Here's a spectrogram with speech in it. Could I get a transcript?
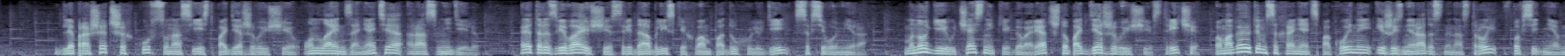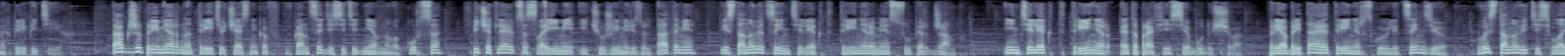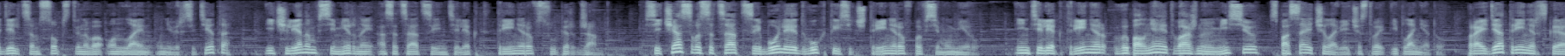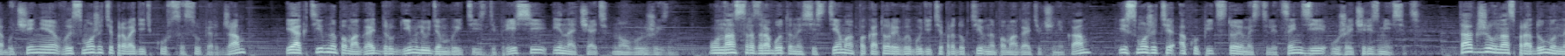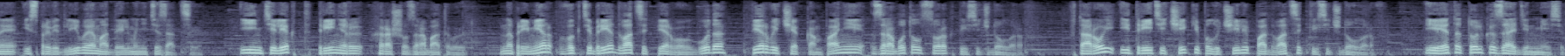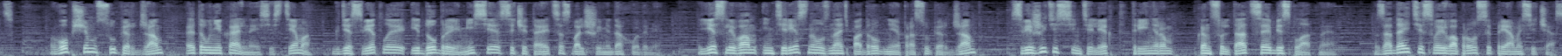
Для прошедших курс у нас есть поддерживающие онлайн-занятия раз в неделю. Это развивающая среда близких вам по духу людей со всего мира. Многие участники говорят, что поддерживающие встречи помогают им сохранять спокойный и жизнерадостный настрой в повседневных перипетиях. Также примерно треть участников в конце десятидневного курса впечатляются своими и чужими результатами и становятся интеллект-тренерами SuperJump. Интеллект-тренер – это профессия будущего. Приобретая тренерскую лицензию, вы становитесь владельцем собственного онлайн-университета и членом Всемирной ассоциации интеллект-тренеров SuperJump. Сейчас в ассоциации более 2000 тренеров по всему миру. Интеллект-тренер выполняет важную миссию, спасая человечество и планету. Пройдя тренерское обучение, вы сможете проводить курсы SuperJump и активно помогать другим людям выйти из депрессии и начать новую жизнь. У нас разработана система, по которой вы будете продуктивно помогать ученикам и сможете окупить стоимость лицензии уже через месяц. Также у нас продуманная и справедливая модель монетизации. И интеллект-тренеры хорошо зарабатывают. Например, в октябре 2021 года первый чек компании заработал 40 тысяч долларов. Второй и третий чеки получили по 20 тысяч долларов. И это только за один месяц. В общем, SuperJump – это уникальная система, где светлая и добрая миссия сочетается с большими доходами. Если вам интересно узнать подробнее про SuperJump, свяжитесь с интеллект-тренером, консультация бесплатная. Задайте свои вопросы прямо сейчас.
